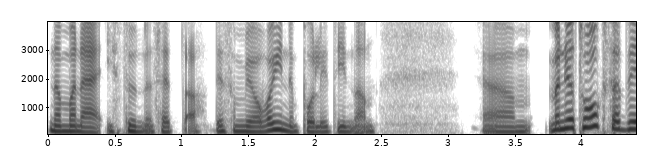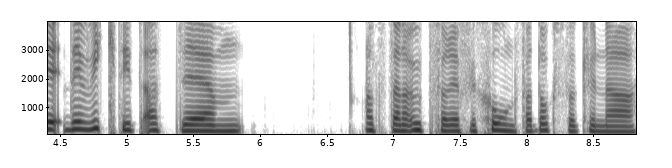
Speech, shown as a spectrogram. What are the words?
när man är i stundens hetta, det som jag var inne på lite innan. Ehm, men jag tror också att det, det är viktigt att, ehm, att stanna upp för reflektion för att också kunna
